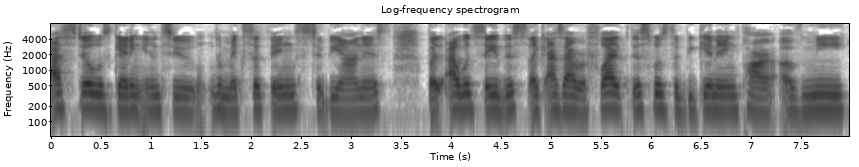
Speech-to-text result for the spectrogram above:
I still was getting into the mix of things to be honest. But I would say this like as I reflect, this was the beginning part of me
